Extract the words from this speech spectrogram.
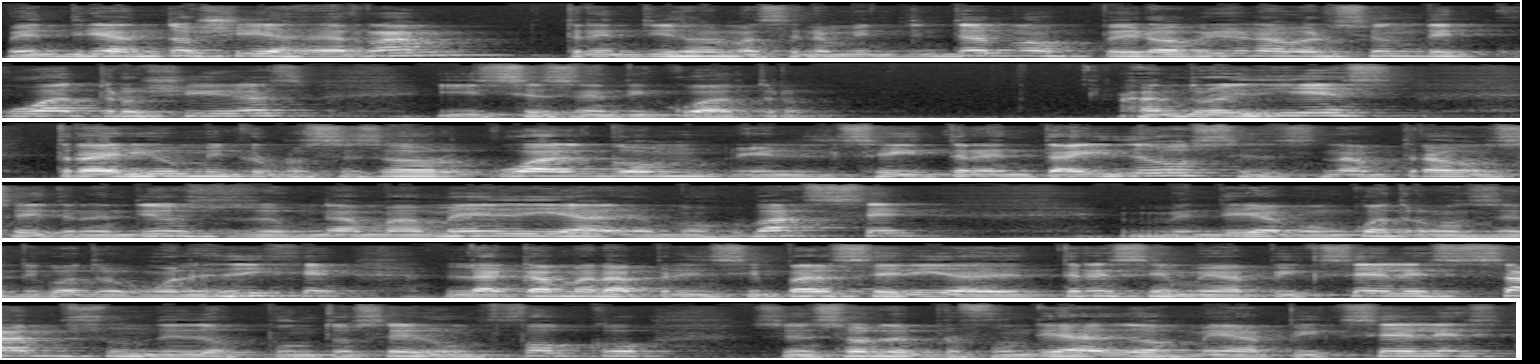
Vendrían 2 GB de RAM, 32 de almacenamiento interno, pero habría una versión de 4 GB y 64. Android 10 Traería un microprocesador Qualcomm, el 632, el Snapdragon 632, es un gama media, digamos, base. Vendría con 4,64 como les dije. La cámara principal sería de 13 megapíxeles, Samsung de 2.0, un foco, sensor de profundidad de 2 megapíxeles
